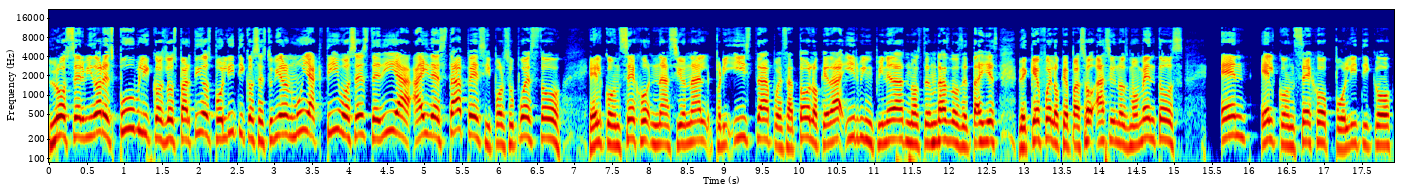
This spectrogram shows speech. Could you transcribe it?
los servidores públicos, los partidos políticos estuvieron muy activos este día. Hay destapes y por supuesto el Consejo Nacional Priista, pues a todo lo que da. Irving Pineda, nos tendrás los detalles de qué fue lo que pasó hace unos momentos en el Consejo Político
